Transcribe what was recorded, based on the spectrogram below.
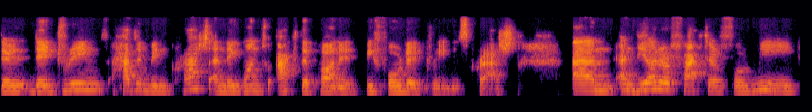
Their, their dream hasn't been crashed and they want to act upon it before their dream is crashed. Um, and the other factor for me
